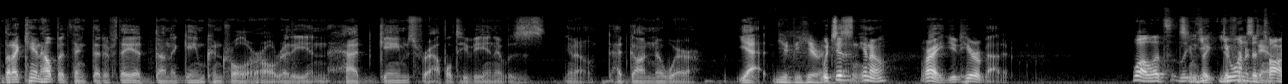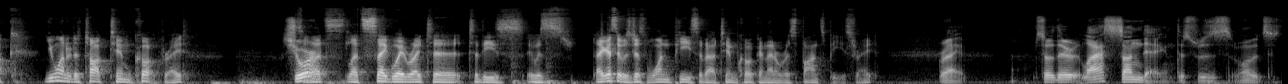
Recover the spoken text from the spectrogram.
But I can't help but think that if they had done a game controller already and had games for Apple TV and it was, you know, had gone nowhere yet, You'd be hearing which isn't, you know, right, you'd hear about it. Well, let's. You, like you wanted to talk. You wanted to talk Tim Cook, right? So Sure. let's let's segue right to to these. It was. I guess it was just one piece about Tim Cook and then a response piece, right? right. So there last Sunday, this was well, it's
